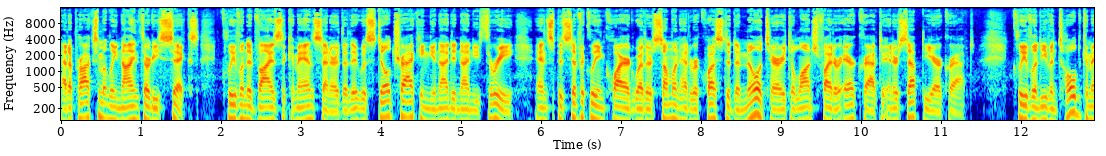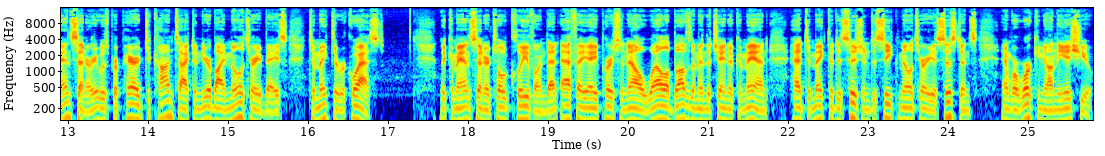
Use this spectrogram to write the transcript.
At approximately 9:36, Cleveland advised the command center that it was still tracking United 93 and specifically inquired whether someone had requested the military to launch fighter aircraft to intercept the aircraft. Cleveland even told command center it was prepared to contact a nearby military base to make the request. The command center told Cleveland that FAA personnel well above them in the chain of command had to make the decision to seek military assistance and were working on the issue.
